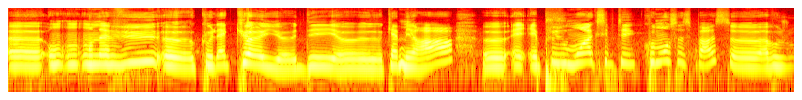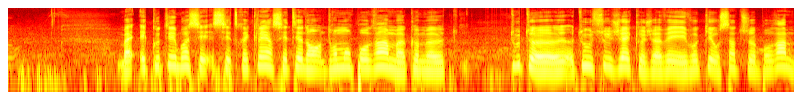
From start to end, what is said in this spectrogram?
euh, on, a vu euh, que l'accueil des euh, caméras est, est plus ou moins accepté. Comment ça se passe à vos jours? Bah, écoutez, moi, c'est très clair. C'était dans, mon programme comme euh, tout, euh, tout sujet que j'avais évoqué au sein de ce programme.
